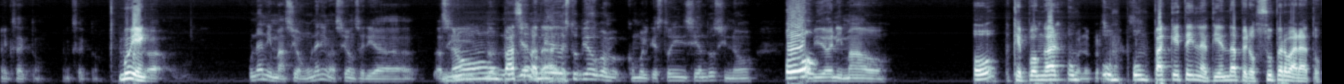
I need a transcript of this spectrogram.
exacto, exacto. Muy bien. Ah, una animación, una animación sería así. No, ya no un video estúpido como, como el que estoy diciendo, sino O, un video animado. O que pongan un, un- paquete en la tienda, pero súper barato.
